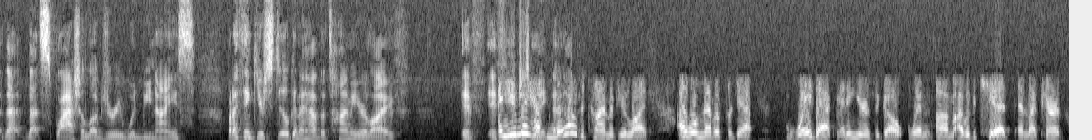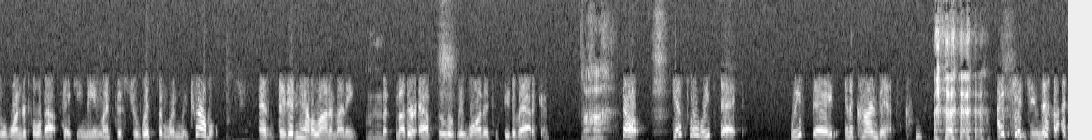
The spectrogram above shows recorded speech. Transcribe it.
of that that splash of luxury would be nice, but I think you're still going to have the time of your life if if and you, you, just may have make that more happen. of the time of your life. I will never forget way back many years ago when um, I was a kid, and my parents were wonderful about taking me and my sister with them when we traveled. And they didn't have a lot of money, Mhm. but mother absolutely wanted to see the Vatican. Uh So, guess where we stayed? We stayed in a convent. I kid you not,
